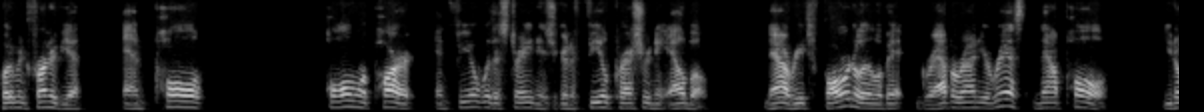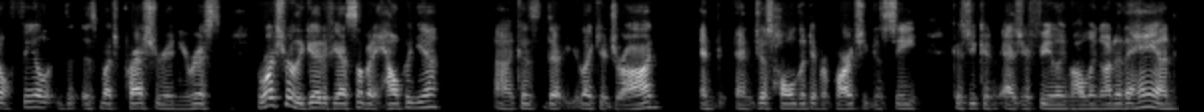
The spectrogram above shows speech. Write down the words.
put them in front of you and pull, pull them apart and feel where the strain is. You're going to feel pressure in the elbow. Now reach forward a little bit, grab around your wrist, now pull. You don't feel as much pressure in your wrist. It works really good if you have somebody helping you because uh, they're like you're drawn and and just hold the different parts you can see because you can as you're feeling holding onto the hand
